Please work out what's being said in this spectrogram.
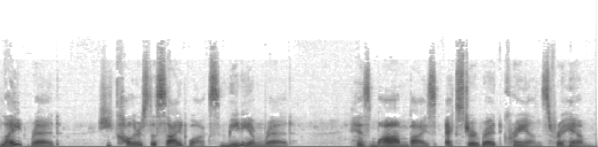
light red. He colors the sidewalks medium red. His mom buys extra red crayons for him.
